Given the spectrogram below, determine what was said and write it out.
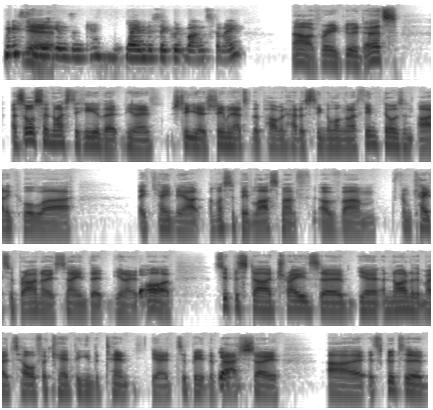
Missy Yeah. Higgins and Kasey Chambers are good ones for me. Oh, very good. That's it's also nice to hear that you know she yeah, she went out to the pub and had a sing along. And I think there was an article uh, that came out. It must have been last month of um, from Kate Ceberano saying that you know oh. Superstar trades a yeah, a night at the motel for camping in the tent, yeah, to be at the Yeah. bash. So uh, it's good to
